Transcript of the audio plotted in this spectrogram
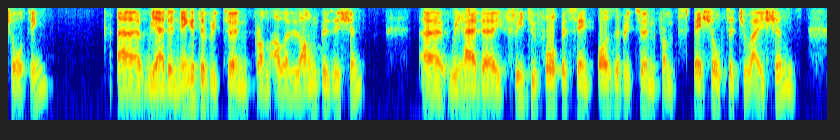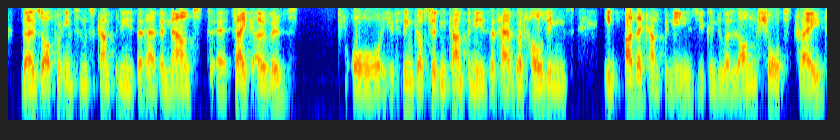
shorting. Uh, we had a negative return from our long position. Uh, we had a 3 to 4% positive return from special situations. Those are, for instance, companies that have announced uh, takeovers, or if you think of certain companies that have got holdings in other companies, you can do a long short trade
